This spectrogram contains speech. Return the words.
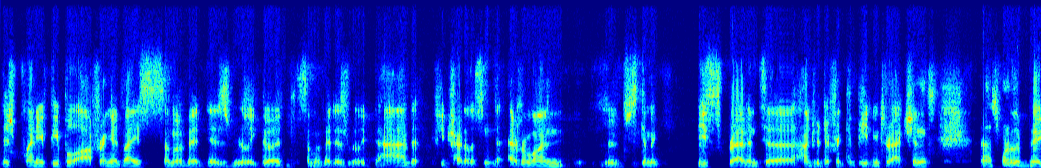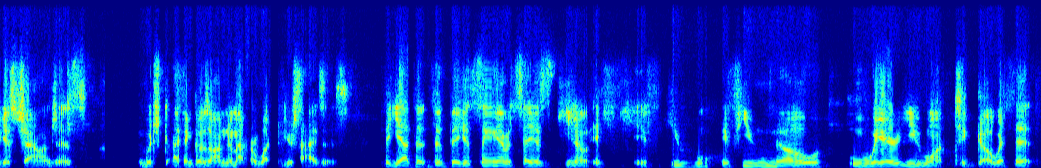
There's plenty of people offering advice. Some of it is really good, some of it is really bad. If you try to listen to everyone, you're just going to be spread into 100 different competing directions. And that's one of the biggest challenges, which I think goes on no matter what your size is. But yeah, the, the biggest thing I would say is, you know, if if you if you know where you want to go with it,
